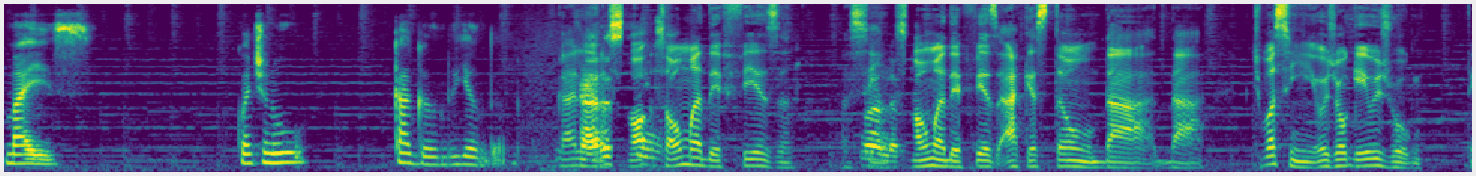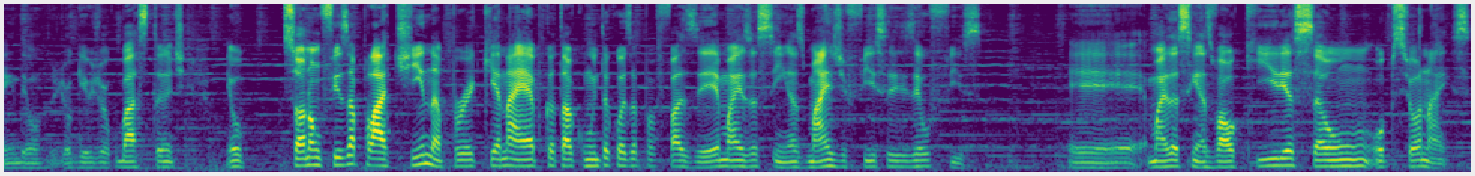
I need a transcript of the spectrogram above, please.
Mas continuo cagando e andando. Galera, Cara, só, assim... só, uma defesa. Assim, Manda. só uma defesa. A questão da, da. Tipo assim, eu joguei o jogo, entendeu? Eu joguei o jogo bastante. Eu só não fiz a platina porque na época eu tava com muita coisa para fazer, mas assim, as mais difíceis eu fiz. É, mas assim, as Valkyrias são opcionais.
